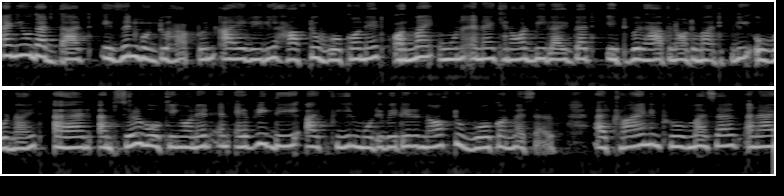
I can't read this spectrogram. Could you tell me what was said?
I knew that that isn't going to happen. I really have to work on it on my own, and I cannot be like that it will happen automatically overnight. And I'm still working on it, and every day I feel motivated enough to work on myself. I try and improve myself, and I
